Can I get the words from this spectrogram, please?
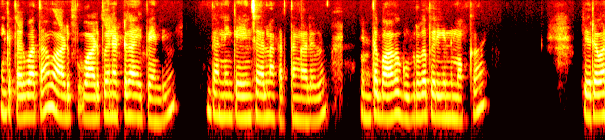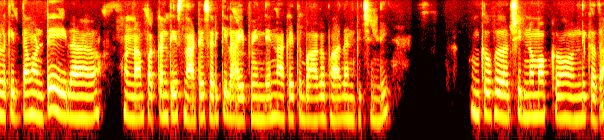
ఇంకా తర్వాత వాడి వాడిపోయినట్టుగా అయిపోయింది. దాన్ని ఇంకా ఏం చేయాలో నాకు అర్థం కాలేదు. ఎంత బాగా గుబురుగా పెరిగింది మొక్క. వేరే వాళ్ళకి ఇద్దామంటే ఇలా ఉన్న పక్కన తీసి నాటేసరికి ఇలా అయిపోయింది అని నాకైతే బాగా బాధ అనిపించింది. ఇంకొక చిన్న మొక్క ఉంది కదా.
